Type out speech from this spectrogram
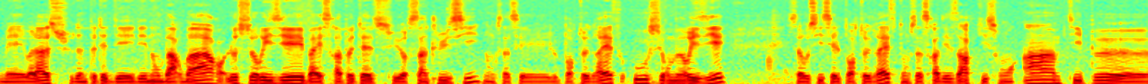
mais voilà, je vous donne peut-être des, des, noms barbares. Le cerisier, bah, il sera peut-être sur Sainte-Lucie, donc ça c'est le porte-greffe, ou sur Merisier, ça aussi, c'est le porte-greffe. Donc, ça sera des arbres qui seront un petit peu, euh,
